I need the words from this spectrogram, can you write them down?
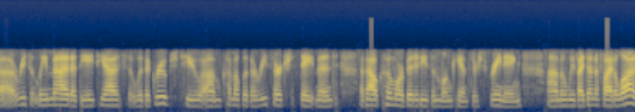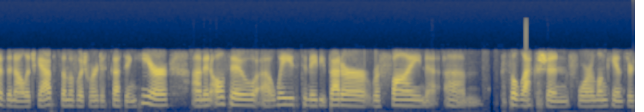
uh, recently met at the ATS with a group to um, come up with a research statement about comorbidities in lung cancer screening. Um, and we've identified a lot of the knowledge gaps, some of which we're discussing here, um, and also uh, ways to maybe better refine um, selection for lung cancer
